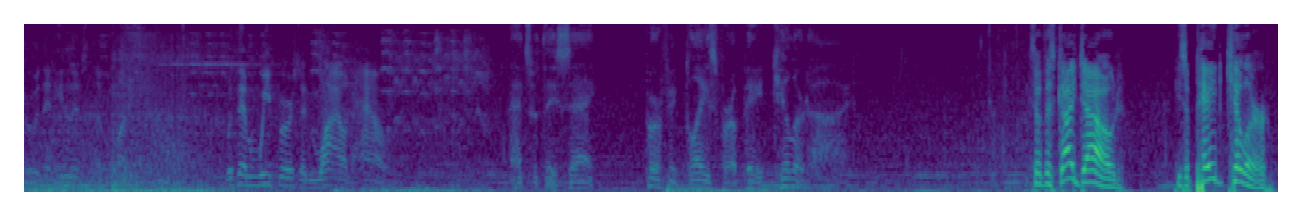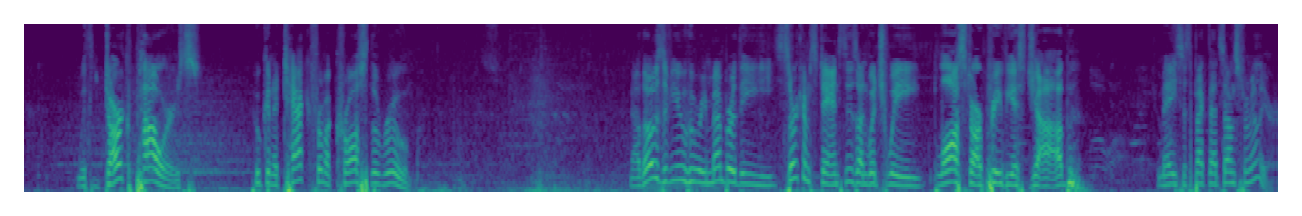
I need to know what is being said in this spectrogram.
true that he lives in the bloody with them weepers and wild hounds? That's what they say. Perfect place for a paid killer to hide. So this guy Daud, he's a paid killer with dark powers who can attack from across the room. Now, those of you who remember the circumstances on which we lost our previous job may suspect that sounds familiar.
